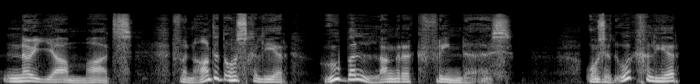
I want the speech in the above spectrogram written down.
Nou ja, maats. Vanaand het ons geleer hoe belangrik vriende is. Ons het ook geleer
